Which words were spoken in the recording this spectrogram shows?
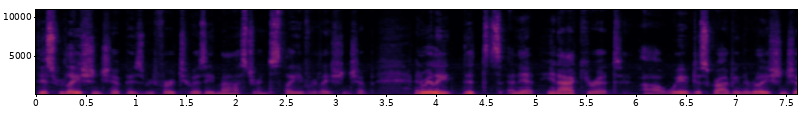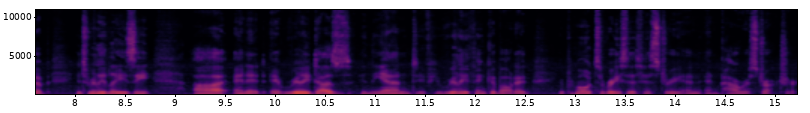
this relationship is referred to as a master and slave relationship. And really, it's an inaccurate uh, way of describing the relationship. It's really lazy, uh, and it, it really does, in the end, if you really think about it, it promotes a racist history and, and power structure.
